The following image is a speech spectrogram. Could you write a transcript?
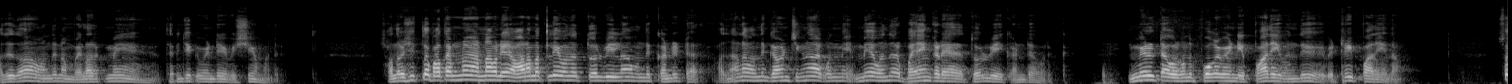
அதுதான் வந்து நம்ம எல்லாருக்குமே தெரிஞ்சுக்க வேண்டிய விஷயம் அது. ஸோ அந்த விஷயத்தில் பார்த்தோம்னா அண்ணாமலை ஆரம்பத்திலே வந்து தோல்வியெல்லாம் வந்து கண்டுட்டார். அதனால் வந்து கவனிச்சிங்கன்னா அவருக்கு வந்து மே வந்து பயம் கிடையாது தோல்வியை கண்டு அவருக்கு. இனிமேல்ட்டு அவர் வந்து போக வேண்டிய பாதை வந்து வெற்றி பாதை தான். ஸோ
